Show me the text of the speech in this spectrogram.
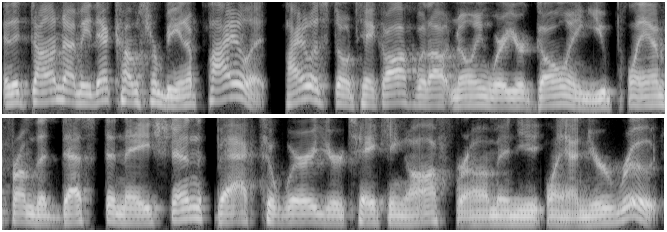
And it dawned on me that comes from being a pilot. Pilots don't take off without knowing where you're going. You plan from the destination back to where you're taking off from and you plan your route.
